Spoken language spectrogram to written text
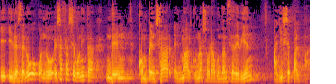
y, desde luego cuando esa frase bonita de compensar el mal con una sobreabundancia de bien, allí se palpa.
